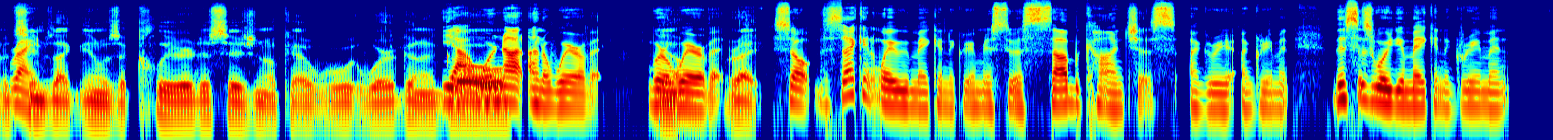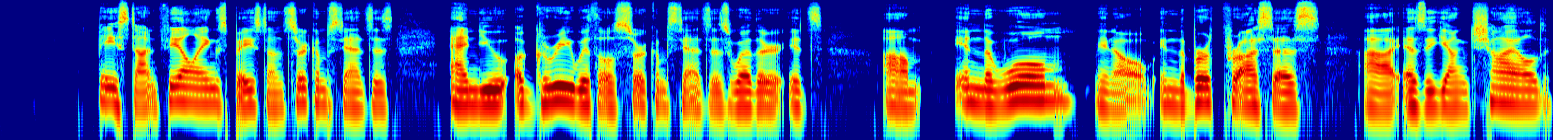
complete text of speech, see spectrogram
It Right. seems like you know, it was a clear decision. Okay, we're, we're going to go yeah, go. we're not unaware of it. We're Yeah, aware of it. Right. So the second way we make an agreement is through a subconscious agree- agreement. This is where you make an agreement based on feelings, based on circumstances, and you agree with those circumstances, whether it's um, in the womb, you know, in the birth process, uh, as a young child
